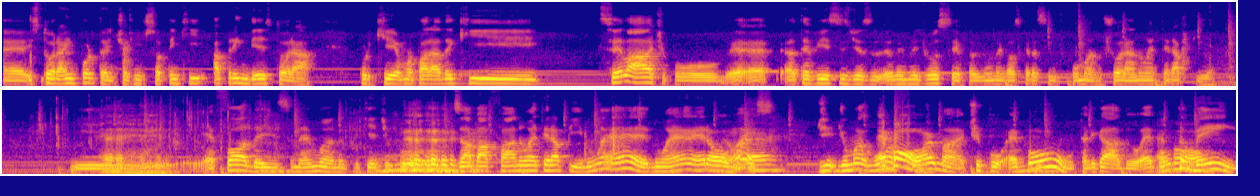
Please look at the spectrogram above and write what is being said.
É, estourar é importante, a gente só tem que aprender a estourar. Porque é uma parada que, sei lá, tipo, é, é até vi esses dias, eu lembrei de você, fazer um negócio que era assim, tipo, mano, chorar não é terapia. E é. é foda isso, né, mano? Porque, tipo, desabafar não é terapia. Não é, não é herói, não mas é. De, de uma alguma é forma, tipo, é bom, tá ligado? É bom, é bom. também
